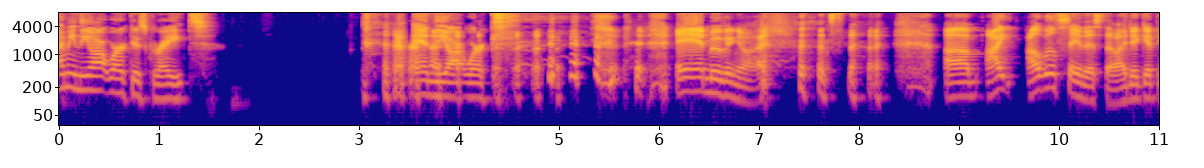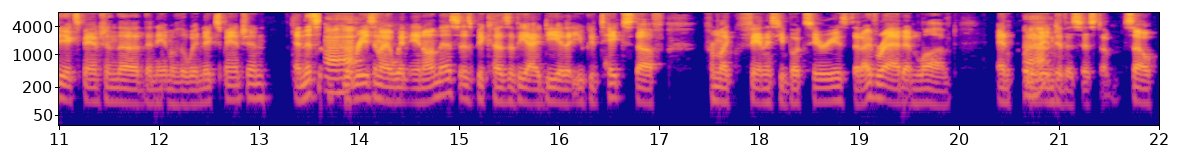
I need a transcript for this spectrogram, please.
I mean the artwork is great and the artwork. and moving on. um, I I will say this though, I did get the expansion, the the name of the wind expansion, and this is uh-huh. the reason I went in on this is because of the idea that you could take stuff from like fantasy book series that I've read and loved and put uh-huh. it into the system. So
